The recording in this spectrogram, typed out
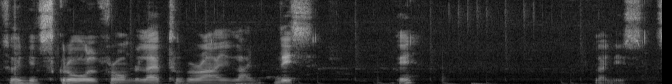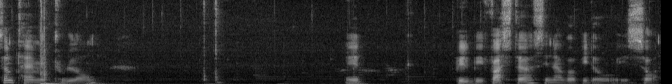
So it will scroll from the left to the right like this. Okay. Like this. Sometimes it's too long. It will be faster since our video is short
